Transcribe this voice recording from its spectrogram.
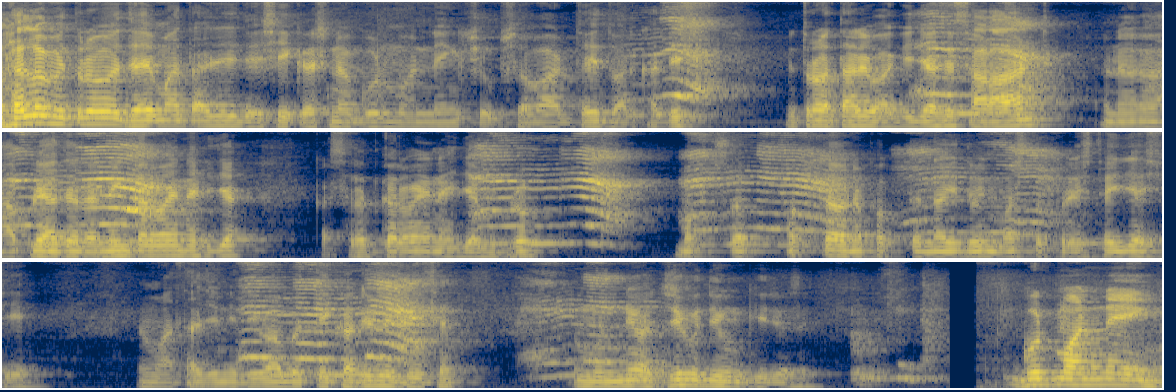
હેલો મિત્રો જય માતાજી જય શ્રી કૃષ્ણ ગુડ મોર્નિંગ શુભ સવાર જય દ્વારકાધીશ. મિત્રો અત્યારે વાગી છે સાડા આઠ અને આપણે આજે રનિંગ કરવાય નહીં જ્યાં કસરત કરવાય નહીં જ્યાં મિત્રો. મસ્ત ફક્ત અને ફક્ત નહીં ધોઈને મસ્ત ફ્રેશ થઈ જાય છીએ. અને માતાજીની દીવાબત્તી કરી લીધી છે. મુન્ને હજી સુધી ઊંઘી જશે ગુડ મોર્નિંગ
